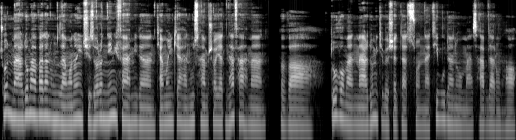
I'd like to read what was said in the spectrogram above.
چون مردم اولا اون زمان این چیزها رو نمیفهمیدن کما اینکه هنوز هم شاید نفهمن و دوما مردمی که به شدت سنتی بودن و مذهب در اونها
